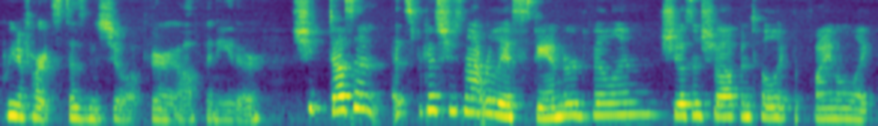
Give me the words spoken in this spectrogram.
Queen of Hearts doesn't show up very often either. She doesn't. It's because she's not really a standard villain. She doesn't show up until like the final like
